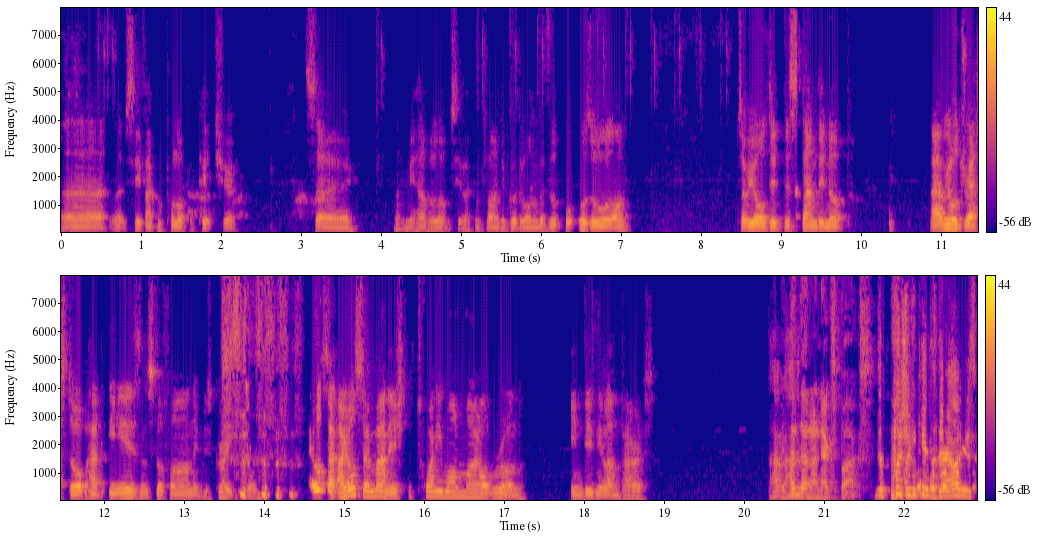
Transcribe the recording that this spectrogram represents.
Uh, let's see if I can pull up a picture. So let me have a look, see if I can find a good one with us all on. So we all did the standing up. Uh, we all dressed up, had ears and stuff on. It was great. I also I also managed a 21 mile run in Disneyland Paris. How, I did that on Xbox. Just pushing kids down. You're just,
